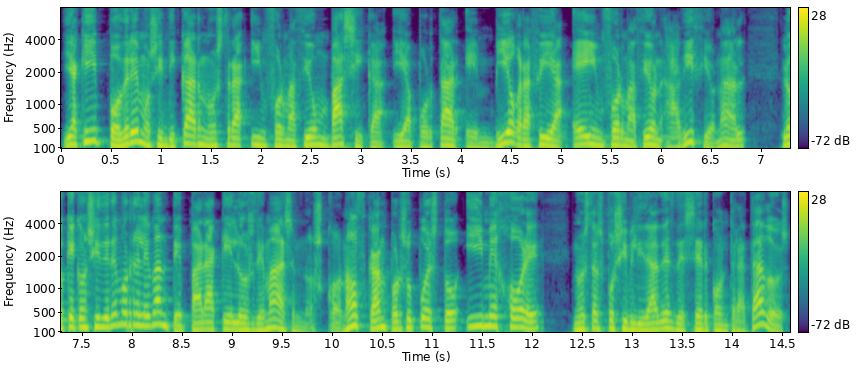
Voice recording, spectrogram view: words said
y aquí podremos indicar nuestra información básica y aportar en biografía e información adicional lo que consideremos relevante para que los demás nos conozcan, por supuesto, y mejore nuestras posibilidades de ser contratados.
